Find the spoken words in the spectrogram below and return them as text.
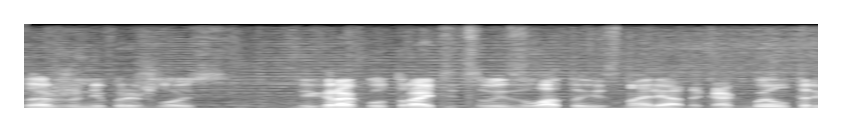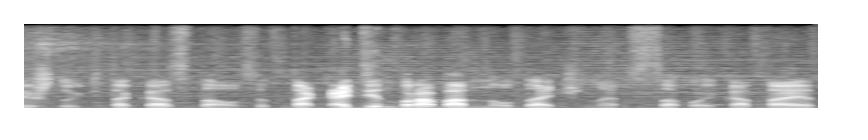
Даже не пришлось игроку тратить свои золотые снаряды. Как был три штуки, так и остался. Так, один барабан на удачу, наверное, с собой катает.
